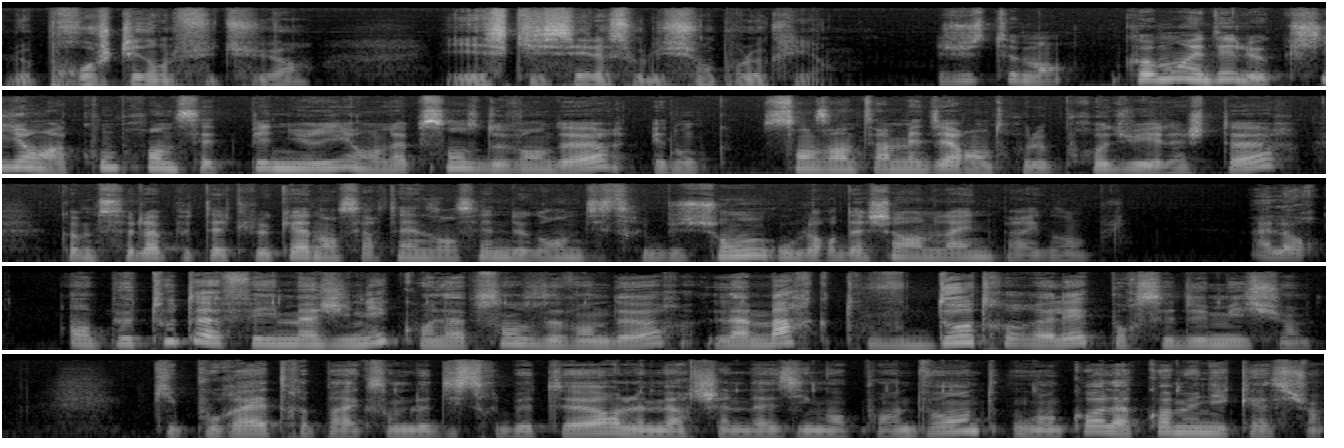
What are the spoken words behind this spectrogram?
le projeter dans le futur et esquisser la solution pour le client. Justement, comment aider le client à comprendre cette pénurie en l'absence de vendeur et donc sans intermédiaire entre le produit et l'acheteur, comme cela peut être le cas dans certaines enseignes de grande distribution ou lors d'achats online par exemple? Alors, on peut tout à fait imaginer qu'en l'absence de vendeur, la marque trouve d'autres relais pour ces deux missions, qui pourraient être par exemple le distributeur, le merchandising en point de vente ou encore la communication.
